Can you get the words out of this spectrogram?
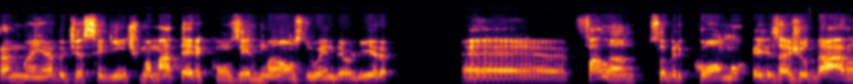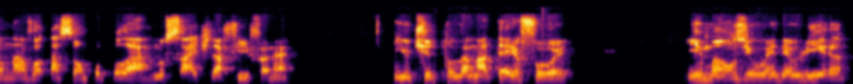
amanhã do dia seguinte uma matéria com os irmãos do Wendel Lira, é, falando sobre como eles ajudaram na votação popular no site da FIFA, né? E o título da matéria foi Irmãos de Wendel Lira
